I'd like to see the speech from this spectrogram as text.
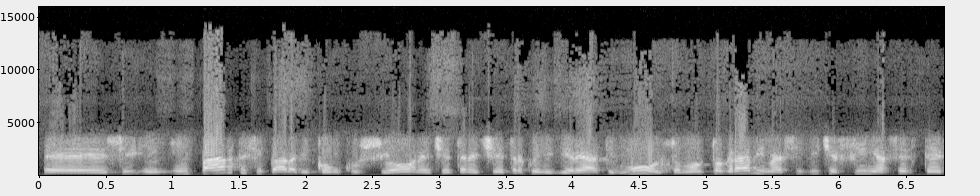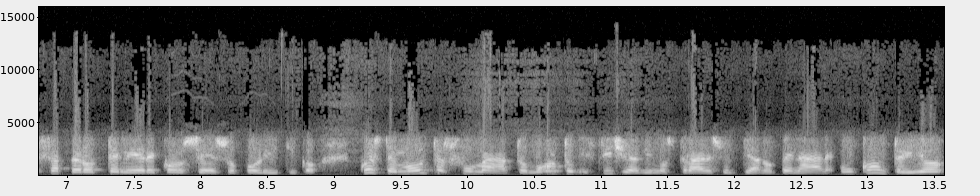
Eh, si, in, in, parte si parla di concussione, eccetera, eccetera, quindi di reati molto, molto gravi, ma si dice fine a se stessa per ottenere consenso politico. Questo è molto sfumato, molto difficile da dimostrare sul piano penale. Un conto io,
